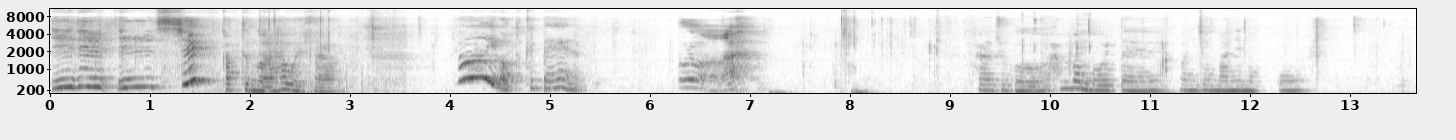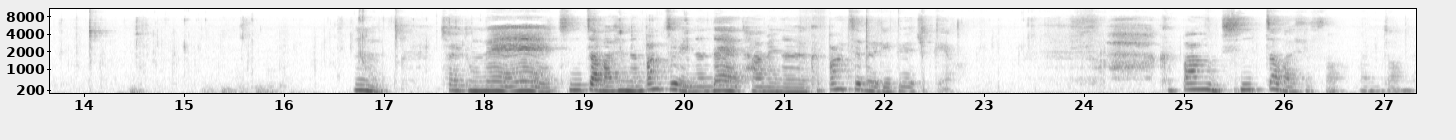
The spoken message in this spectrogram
1일 1식 같은 걸 하고 있어요. 아, 이거 어떻게 빼? 그래가지고 한 번 먹을 때 완전 많이 먹고 음 저희 동네에 진짜 맛있는 빵집이 있는데 다음에는 그 빵집을 리뷰해 줄게요. 그 빵 진짜 맛있었어. 완전.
